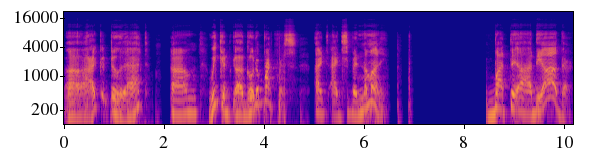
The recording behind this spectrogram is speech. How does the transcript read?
I could do that. Um, we could go to breakfast. I'd I'd spend the money. But the uh, the other,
